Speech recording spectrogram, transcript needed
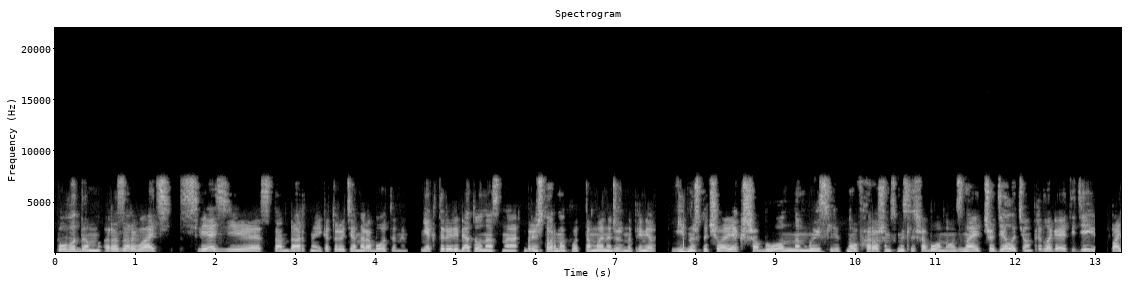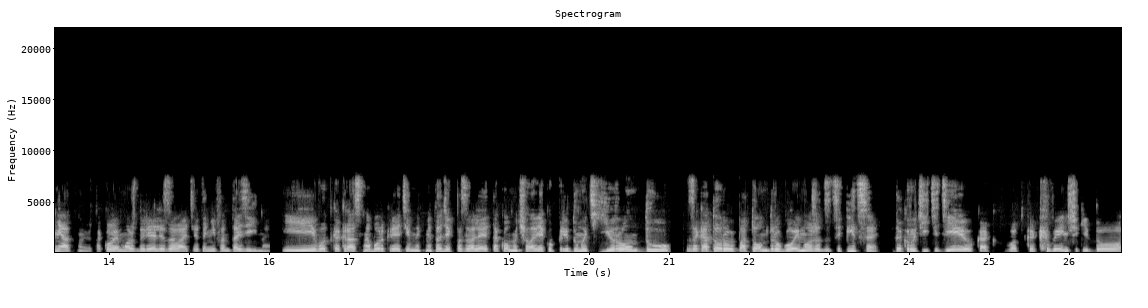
поводом разорвать связи стандартные, которые у тебя наработаны. Некоторые ребята у нас на брейнштормах, вот там менеджер, например, видно, что человек шаблонно мыслит, ну, в хорошем смысле шаблонно. Он знает, что делать, и он предлагает идею понятную. Такое можно реализовать, это не фантазийно. И вот как раз набор креативных методик позволяет такому человеку придумать ерунду, за которую потом другой может зацепиться, докрутить идею, как вот как КВНщики, до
